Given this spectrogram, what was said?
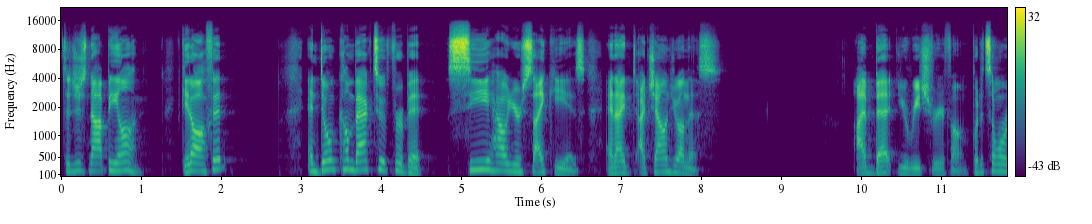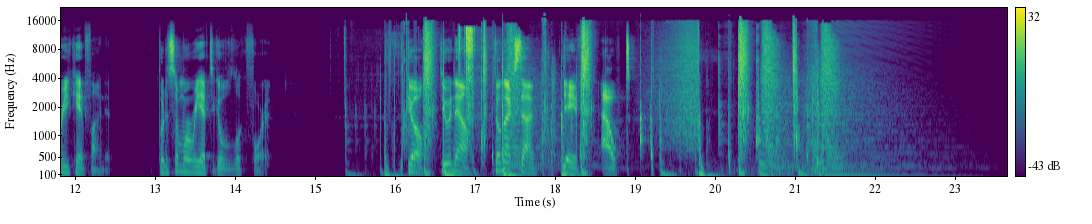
to just not be on. Get off it and don't come back to it for a bit. See how your psyche is. And I, I challenge you on this. I bet you reach for your phone. Put it somewhere where you can't find it. Put it somewhere where you have to go look for it. Go. Do it now. Till next time. Dave, out.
